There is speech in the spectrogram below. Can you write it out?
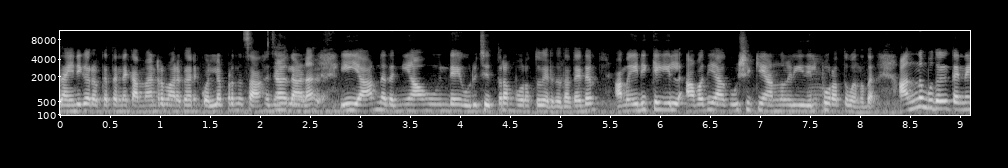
സൈനികരൊക്കെ തന്നെ കമാൻഡർമാരൊക്കെ തന്നെ കൊല്ലപ്പെടുന്ന സാഹചര്യത്തിലാണ് ഈ യാർ നെതന്യാഹുവിന്റെ ഒരു ചിത്രം പുറത്തു വരുന്നത്. അതായത് അമേരിക്കയിൽ അവധി ആഘോഷിക്കുകയാണെന്നുള്ള രീതിയിൽ പുറത്തു വന്നത്. അന്ന് മുതൽ തന്നെ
